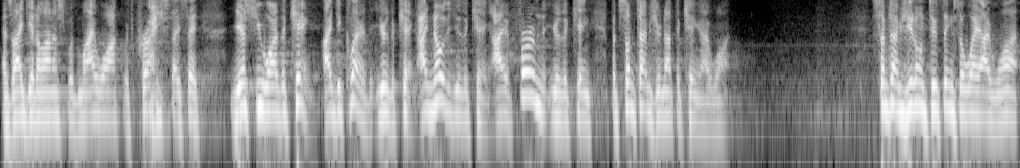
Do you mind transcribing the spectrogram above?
as I get honest with my walk with Christ, I say, yes, you are the king. I declare that you're the king. I know that you're the king. I affirm that you're the king, but sometimes you're not the king I want. Sometimes you don't do things the way I want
